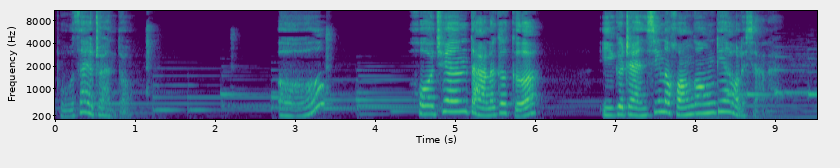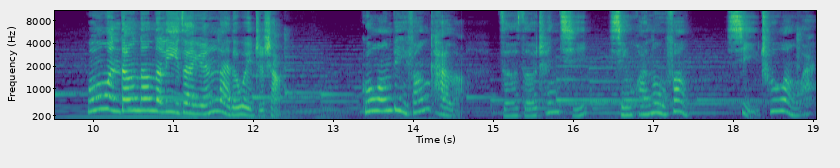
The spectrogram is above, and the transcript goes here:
不再转动。哦，火圈打了个嗝，一个崭新的皇宫掉了下来，稳稳当当的立在原来的位置上。国王毕方看了，啧啧称奇，心花怒放，喜出望外。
